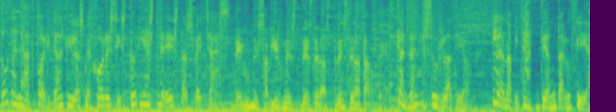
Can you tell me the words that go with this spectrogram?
toda la actualidad y las mejores historias de estas fechas. De lunes a viernes desde las 3 de la tarde. Canal Sur Radio, la Navidad de Andalucía.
